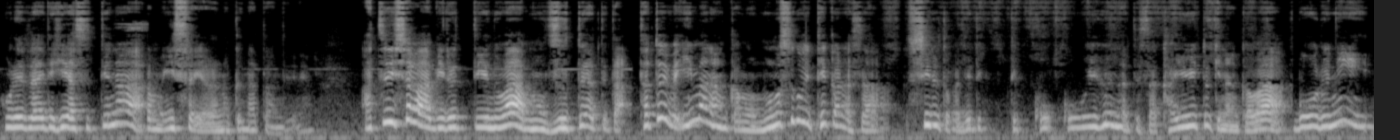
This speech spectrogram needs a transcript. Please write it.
保冷剤で冷やすっていうのはもう一切やらなくなったんだよね。熱いシャワー浴びるっていうのはもうずっとやってた。例えば今なんかもうものすごい手からさ汁とか出てきてこうこういう風になってさかゆい時なんかはボウルに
